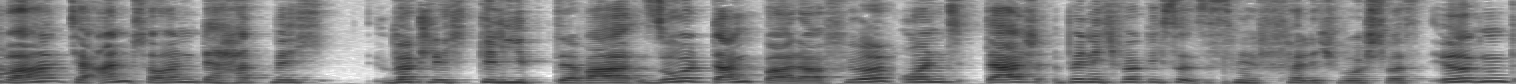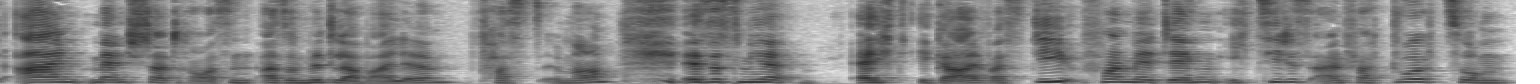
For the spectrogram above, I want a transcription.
Aber der Anton, der hat mich wirklich geliebt. Der war so dankbar dafür. Und da bin ich wirklich so, es ist mir völlig wurscht, was irgendein Mensch da draußen, also mittlerweile fast immer, ist es mir echt egal, was die von mir denken. Ich ziehe das einfach durch zum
